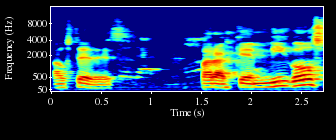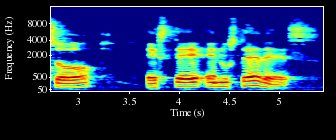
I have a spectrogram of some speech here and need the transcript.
a ustedes para que mi gozo esté en ustedes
